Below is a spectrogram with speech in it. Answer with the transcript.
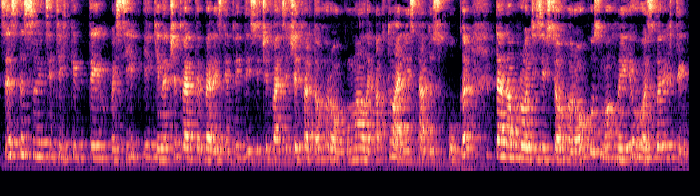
Це стосується тільки тих осіб, які на 4 березня 2024 року мали актуальний статус Укр та на протязі всього року змогли його зберегти.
